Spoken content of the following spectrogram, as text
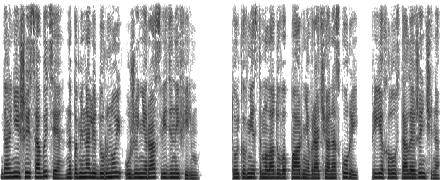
Дальнейшие события напоминали дурной, уже не раз виденный фильм. Только вместо молодого парня-врача на скорой приехала усталая женщина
